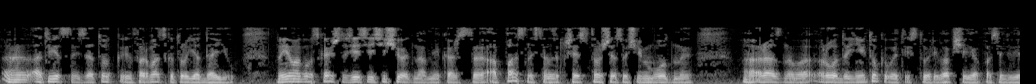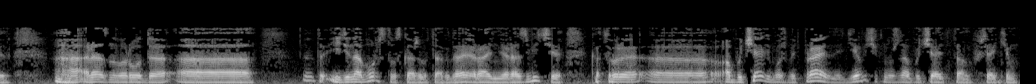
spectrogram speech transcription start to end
ответственности за ту информацию, которую я даю. Но я могу сказать, что здесь есть еще одна, мне кажется, опасность. Она заключается в том, что сейчас очень модные разного рода, и не только в этой истории, вообще я последовательно, разного рода а, это единоборство, скажем так, да, и раннее развитие, которое э, обучает, может быть, правильно, девочек нужно обучать там всяким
